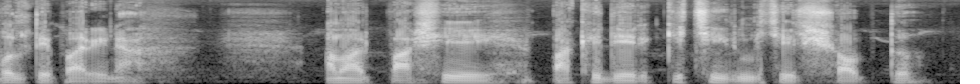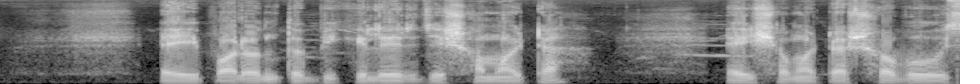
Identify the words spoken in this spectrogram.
বলতে পারি না। আমার পাশে পাখিদের কিচিরমিচির শব্দ, এই পরন্ত বিকেলের যে সময়টা, এই সময়টা সবুজ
